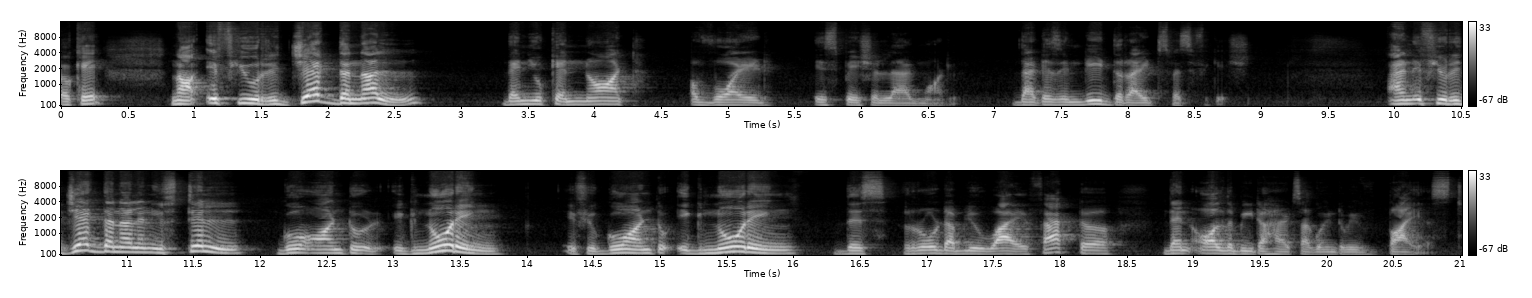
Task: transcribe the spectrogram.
Okay. Now, if you reject the null, then you cannot avoid a spatial lag model. That is indeed the right specification. And if you reject the null and you still go on to ignoring, if you go on to ignoring this rho wy factor, then all the beta hats are going to be biased.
